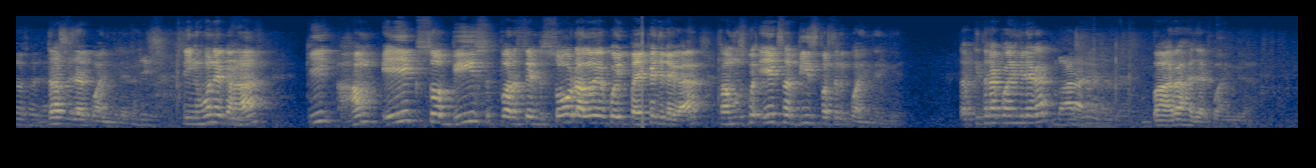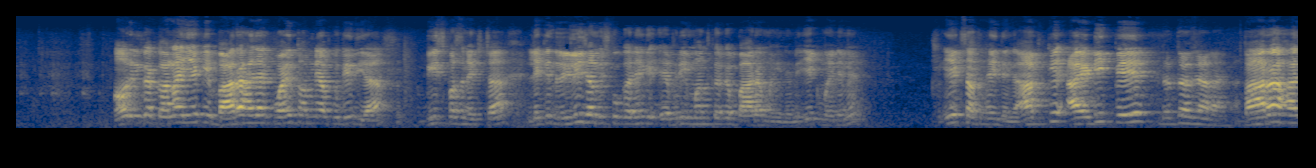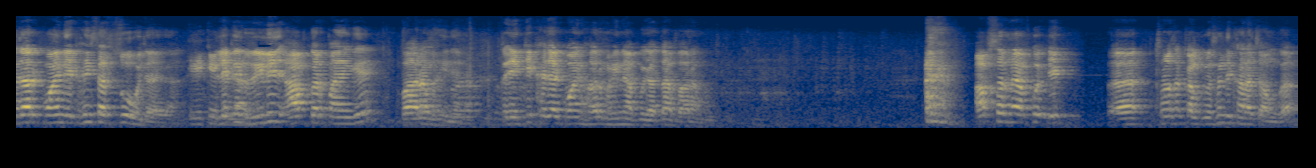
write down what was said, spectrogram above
दस हज़ार क्वाइन मिलेगा। तो इन्होंने कहा कि हम 120 परसेंट सौ डॉलर का कोई पैकेज लेगा तो हम उसको 120 परसेंट क्वाइन देंगे। तब कितना क्वाइन मिलेगा? बारह हज़ार। क्वाइन मिला। और इनका कहना यह कि बारह हज़ार क्वाइन तो हमने आपको दे दिया बीस परसेंट एक्स्ट्रा लेकिन रिलीज़ हम इसको करेंगे एवरी मंथ करके बारह महीने में एक महीने में। एक साथ नहीं देंगे। आपके आईडी पे दस दस हज़ार बारह हज़ार क्वाइन एक ही साथ शो हो जाएगा। एक एक लेकिन रिलीज़ आप कर पाएँगे बारह महीने। में तो एक एक हज़ार क्वाइन हर महीने आपको जाता है बारह महीने। अब सर मैं आपको एक थोड़ा सा कैलकुलेशन दिखाना चाहूँगा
